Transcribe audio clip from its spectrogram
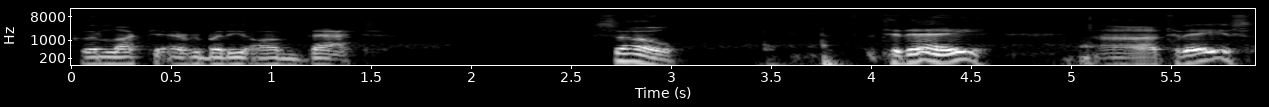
Good luck to everybody on that. So, today, uh, today's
